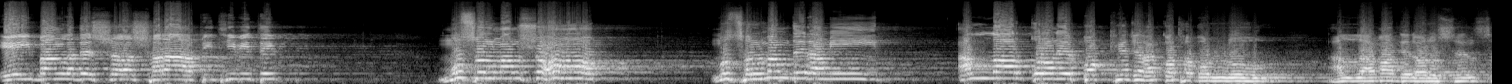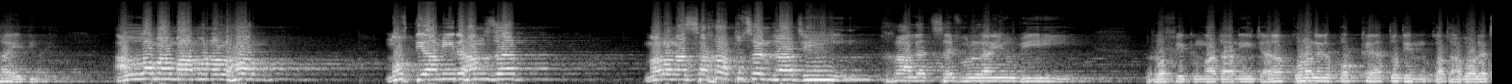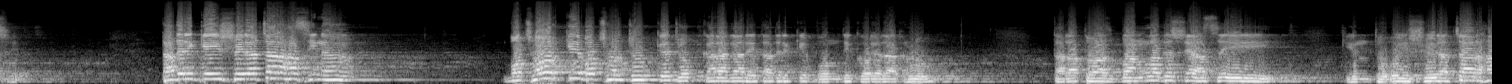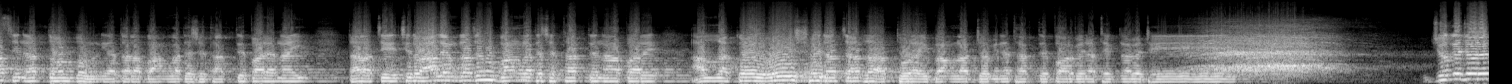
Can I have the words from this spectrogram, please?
এই বাংলাদেশ সহ সারা পৃথিবীতে মুসলমান সহ মুসলমানদের আমির আল্লাহর কোরআনের পক্ষে যারা কথা বলল আল্লাহ আমাদের হোসেন সাইদি, আল্লামা মামুনুল হক মুফতি আমির হামজা, মাওলানা সাখাত হোসেন রাজি, খালেদ সাইফুল্লাহ ইউবি, রফিক মাদানি যারা কোরআনের পক্ষে এতদিন কথা বলেছে, তাদেরকে স্বৈরাচার হাসিনা বছরকে বছর, যুগকে যুগ কারাগারে তাদেরকে বন্দি করে রাখল। তারা তো আজ বাংলাদেশে আছে। কিন্তু ওই স্বৈরাচার হাসিনার দলবল নিয়ে তারা বাংলাদেশে থাকতে পারে নাই। তারা চেয়েছিল আলেমরা যেন বাংলাদেশে থাকতে না পারে। আল্লাহ কয়, ওই স্বৈরাচাররা তোরাই বাংলার জমিনে থাকতে পারবে না। ঠিক না বেঠে যোগে যোগে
